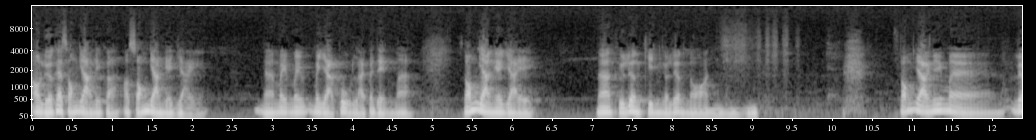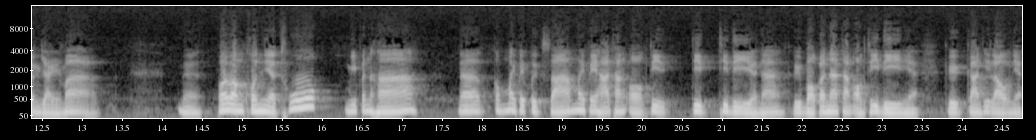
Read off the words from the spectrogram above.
เอาเหลือแค่สองอย่างดีกว่า เอาสองอย่างใหญ่ ๆ นะไม่ไม่ไม่อยากพูดหลายประเด็นมากสองอย่างใหญ่ ๆ นะคือเรื่องกินกับเรื่องนอนสองอย่างนี้แหมเรื่องใหญ่มากนะเพราะบางคนเนี่ยทุกมีปัญหานะก็ไม่ไปปรึกษาไม่ไปหาทางออกที่ที่ที่ดีอะนะ คือบอกแล้วนะทางออกที่ดีเนี่ย คือการที่เราเนี่ย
